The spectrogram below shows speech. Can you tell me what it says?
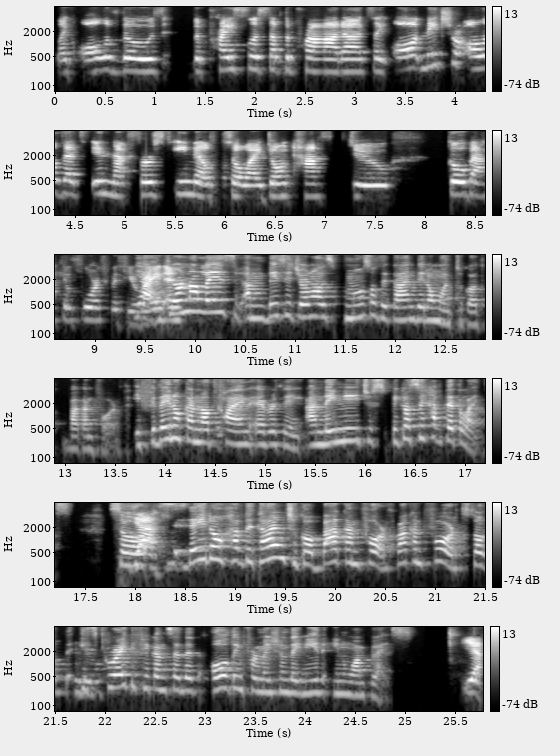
like all of those the price list of the products, like all make sure all of that's in that first email so I don't have to go back and forth with you, yeah, right? Journalists, and, um, busy journalists, most of the time they don't want to go back and forth. If they don't cannot find everything and they need to because they have deadlines. So yes. they don't have the time to go back and forth, back and forth. So mm-hmm. it's great if you can send it all the information they need in one place. Yeah,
